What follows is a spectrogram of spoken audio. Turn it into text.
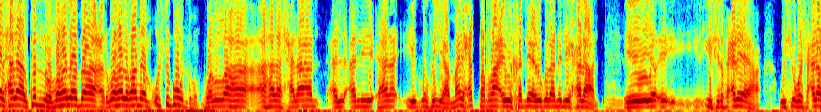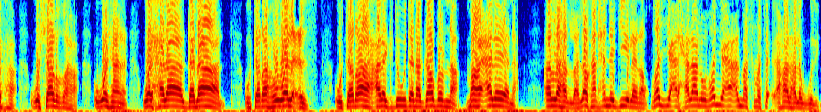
أهل الحلال كلهم أهل باعر وأهل غنم وش تقول لهم؟ والله أهل الحلال ال- اللي يقوم فيها ما يحط الراعي ويخليها ويقول أنا لي حلال. يشرف عليها ويشوف وش علفها وش أرضها وش والحلال دلال وتراه هو العز وتراه على جدودنا قبلنا ما علينا. الله الله. لو كان حنا جيلنا ضيع الحلال وضيع المسمى اهلها الاولي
